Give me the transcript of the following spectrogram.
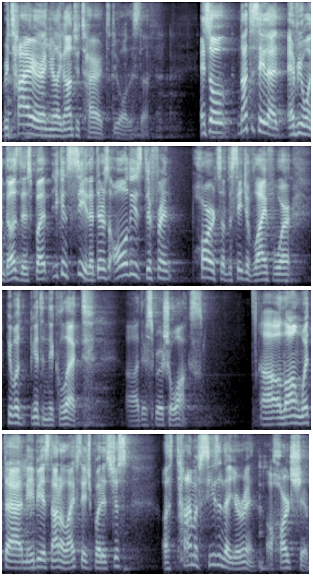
retire and you're like i'm too tired to do all this stuff. And so not to say that everyone does this but you can see that there's all these different parts of the stage of life where people begin to neglect uh, their spiritual walks. Uh, along with that, maybe it's not a life stage, but it's just a time of season that you're in, a hardship.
